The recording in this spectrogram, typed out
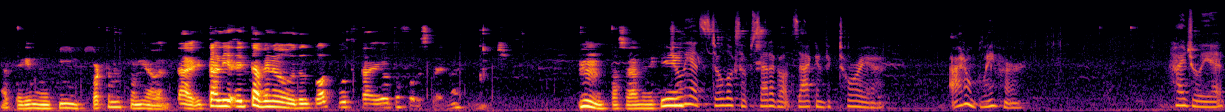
Ah, peguei um que importa muito pra mim, velho. Tá, ele tá ali, ele tá vendo eu dando pro lado puto, tá? Eu tô foda-se pra ele, né? Hum, posso olhar nele aqui? Juliet still looks upset about Zack and Victoria. I don't blame her. Hi, Juliet.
